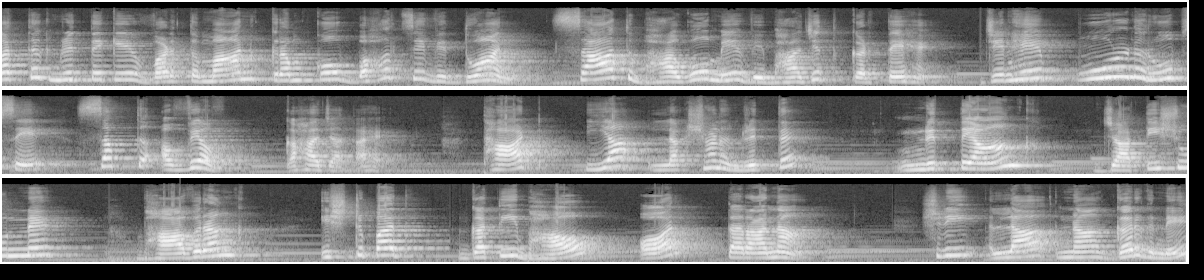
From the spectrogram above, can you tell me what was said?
कथक नृत्य के वर्तमान क्रम को बहुत से विद्वान सात भागों में विभाजित करते हैं, जिन्हें पूर्ण रूप से सप्त अवयव कहा जाता है। थाट या लक्षण नृत्य, नृत्यांक, जाति शून्य, भावरंग, इष्टपद गति भाव और तराना। श्री ला ना गर्ग ने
